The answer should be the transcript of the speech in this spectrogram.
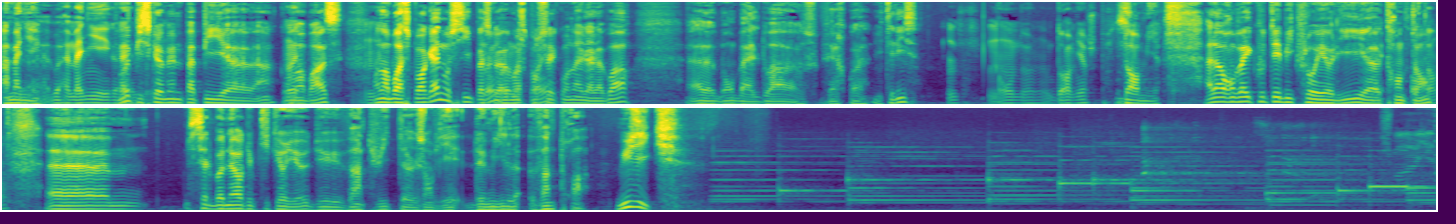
À manier. à, à manier. Quand Oui, même. puisque même papy, euh, hein, qu'on Ouais. embrasse, Mhm. on embrasse Morgane aussi parce Ouais, que on moi je pensais qu'on allait la voir. Euh, bon, bah elle doit faire quoi? Du tennis? Non, do- dormir, je pense. Dormir. Alors on va écouter Big Flo et Oli, euh, 30, 30 ans. Euh, c'est le bonheur du petit curieux du 28 janvier 2023. Musique. Joyeux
